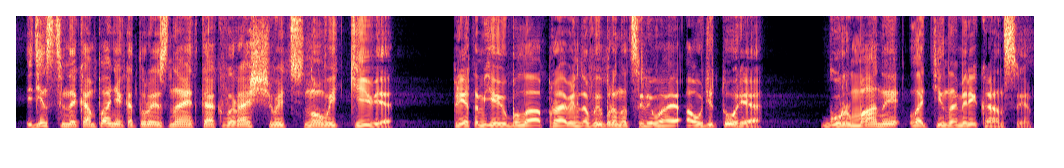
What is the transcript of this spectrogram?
– единственная компания, которая знает, как выращивать новый киви. При этом ею была правильно выбрана целевая аудитория – гурманы-латиноамериканцы.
